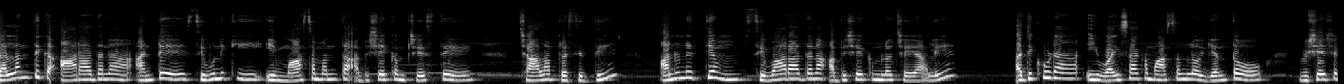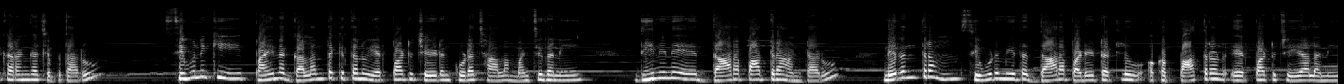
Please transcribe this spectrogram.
గల్లంతిక ఆరాధన అంటే శివునికి ఈ మాసమంతా అభిషేకం చేస్తే చాలా ప్రసిద్ధి. అనునిత్యం శివారాధన అభిషేకంలో చేయాలి. అది కూడా ఈ వైశాఖ మాసంలో ఎంతో విశేషకరంగా చెబుతారు. శివునికి పైన గలంతకితను ఏర్పాటు చేయడం కూడా చాలా మంచిదని దీనినే దారపాత్ర అంటారు. నిరంతరం శివుడి మీద దార పడేటట్లు ఒక పాత్రను ఏర్పాటు చేయాలని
